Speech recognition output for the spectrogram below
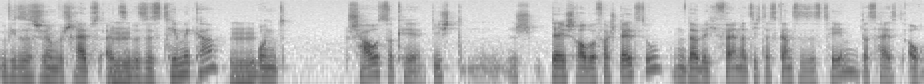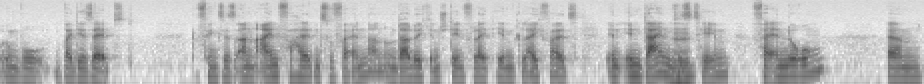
wie du es schon beschreibst, als mhm. Systemiker mhm. und schaust, okay, die Stellschraube verstellst du und dadurch verändert sich das ganze System. Das heißt auch irgendwo bei dir selbst. Du fängst jetzt an, ein Verhalten zu verändern und dadurch entstehen vielleicht eben gleichfalls in, in deinem mhm. System Veränderungen, ähm,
